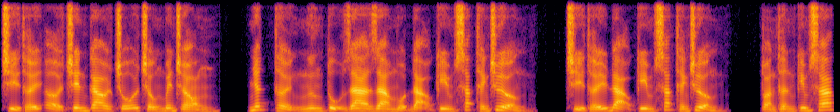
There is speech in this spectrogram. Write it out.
chỉ thấy ở trên cao chỗ trống bên trong, nhất thời ngưng tụ ra ra một đạo kim sắc thánh trưởng, chỉ thấy đạo kim sắc thánh trưởng, toàn thân kim sắc,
